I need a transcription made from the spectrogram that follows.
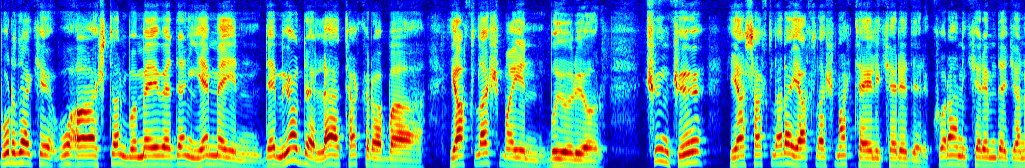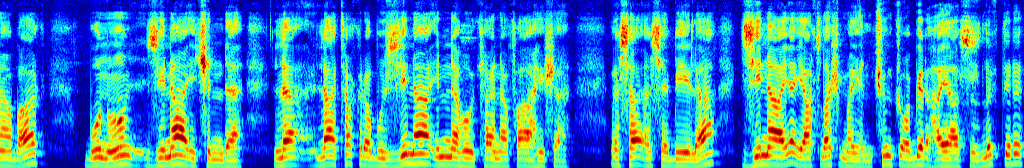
Buradaki bu ağaçtan, bu meyveden yemeyin demiyor da la takraba, yaklaşmayın buyuruyor. Çünkü yasaklara yaklaşmak tehlikelidir. Kur'an-ı Kerim'de Cenab-ı Hak bunu zina içinde la, la takrabu zina innehu kana fahişe ve sa'a sebila zinaya yaklaşmayın. Çünkü o bir hayasızlıktır.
